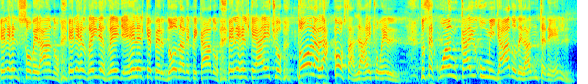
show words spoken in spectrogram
Él es el soberano. Él es el rey de reyes. Él es el que perdona de pecado. Él es el que ha hecho todas las cosas. Las ha hecho Él. Entonces Juan cae humillado delante de Él.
